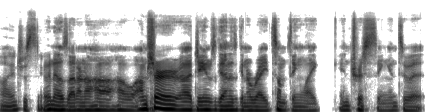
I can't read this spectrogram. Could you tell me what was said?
Oh, interesting. Who knows? I don't know how. How I'm sure uh, James Gunn is gonna write something like interesting into it.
